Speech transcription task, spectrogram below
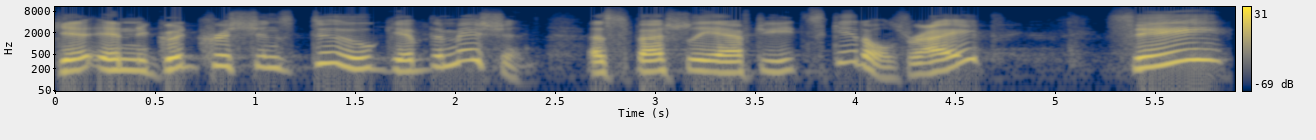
Get, and good Christians do give to missions, especially after you eat Skittles, right? See?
